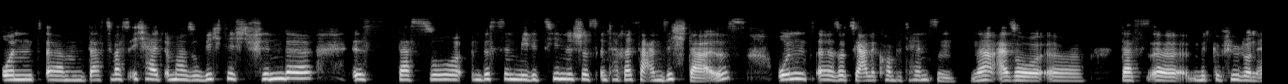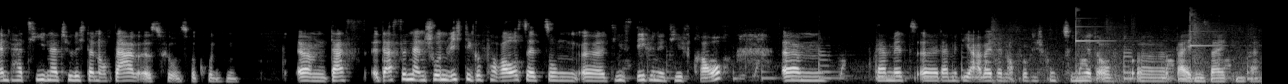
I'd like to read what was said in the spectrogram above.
Und ähm, das, was ich halt immer so wichtig finde, ist, dass so ein bisschen medizinisches Interesse an sich da ist und äh, soziale Kompetenzen. Ne? Also äh, dass äh, Mitgefühl und Empathie natürlich dann auch da ist für unsere Kunden. Ähm, das, das sind dann schon wichtige Voraussetzungen, äh, die es definitiv braucht, ähm, damit, äh, damit die Arbeit dann auch wirklich funktioniert auf äh, beiden Seiten dann.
